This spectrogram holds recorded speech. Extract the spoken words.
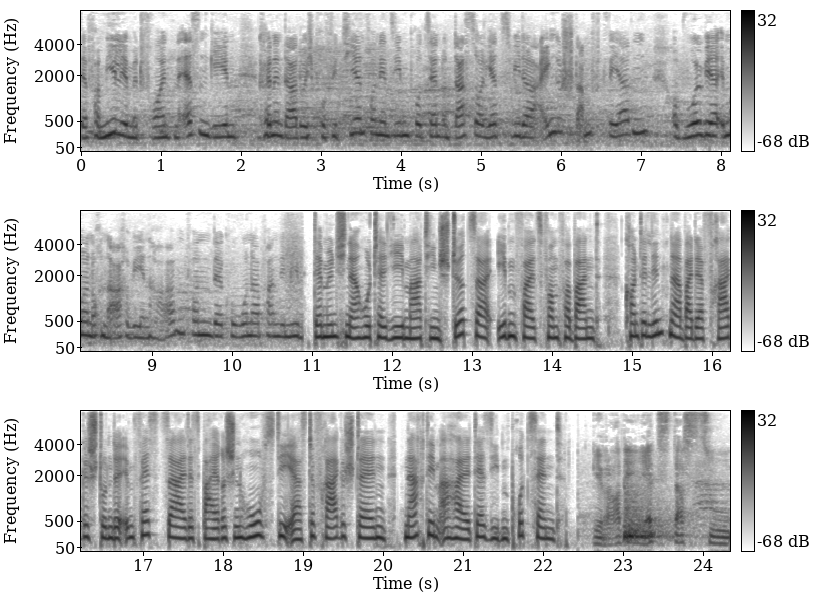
der Familie, mit Freunden essen gehen, können dadurch profitieren von den sieben Prozent und das soll jetzt wieder eingestampft werden, obwohl wir immer noch Nachwehen haben von der Corona-Pandemie. Der Münchner Hotelier Martin Stürzer, ebenfalls vom Verband, konnte Lindner bei der Fragestunde im Festsaal des Bayerischen Hofs die erste Frage stellen nach dem Erhalt der sieben Prozent. Gerade jetzt das zu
